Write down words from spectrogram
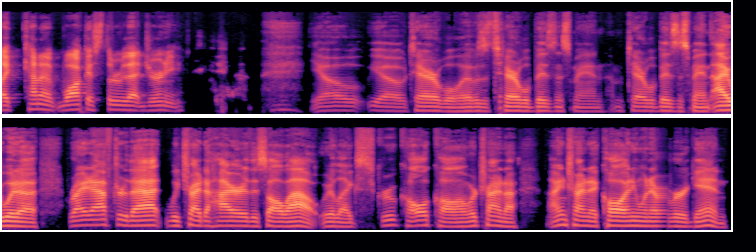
like kind of walk us through that journey? Yo, yo, terrible. It was a terrible businessman. I'm a terrible businessman. I would uh right after that, we tried to hire this all out. We are like, screw call call, and we're trying to I ain't trying to call anyone ever again.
